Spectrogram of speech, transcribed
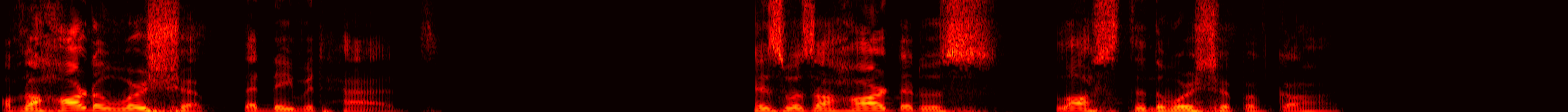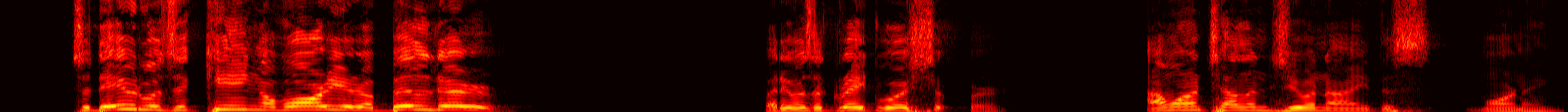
of the heart of worship that David had. His was a heart that was lost in the worship of God. So David was a king, a warrior, a builder, but he was a great worshiper. I want to challenge you and I this morning.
